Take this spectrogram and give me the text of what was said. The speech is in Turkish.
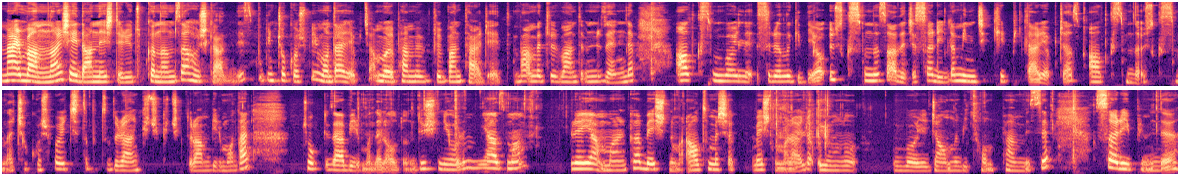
Merhaba hanımlar, Neşter YouTube kanalımıza hoş geldiniz. Bugün çok hoş bir model yapacağım. Böyle pembe bir tülbent tercih ettim. Pembe tülbentimin üzerinde alt kısmı böyle sıralı gidiyor. Üst kısmında sadece sarıyla minicik kirpikler yapacağız. Alt kısmında üst kısmında çok hoş böyle çıtı pıtı duran küçük küçük duran bir model. Çok güzel bir model olduğunu düşünüyorum. Yazmam Reyyan marka 5 numara. Altın başak 5 numarayla uyumlu böyle canlı bir ton pembesi. Sarı ipimde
